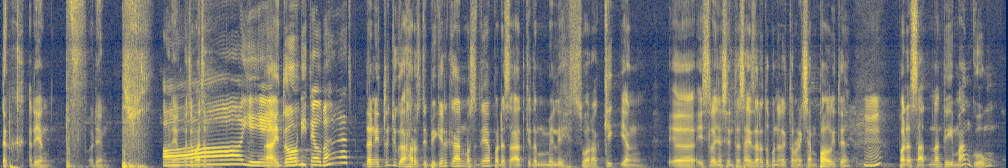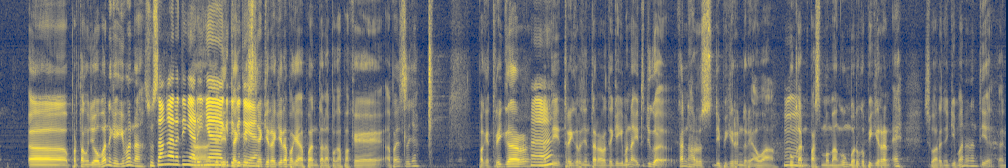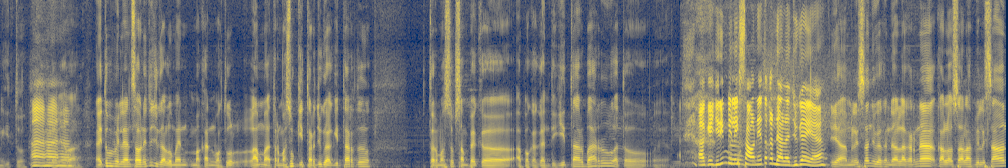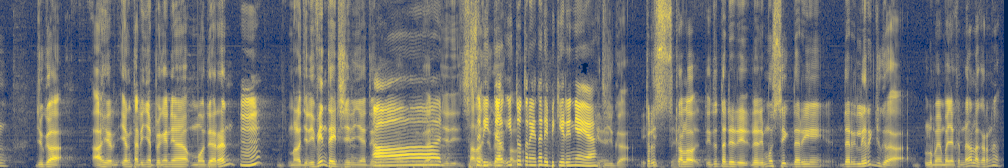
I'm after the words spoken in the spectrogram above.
tek, ada yang tuf, ada yang puf, ada yang macam-macam. Oh iya iya. Nah, iya. itu- Oh, detail banget. Dan itu juga harus dipikirkan, maksudnya pada saat kita memilih suara kick yang eh, istilahnya synthesizer ataupun elektronik sampel gitu ya. Hmm? Pada saat nanti manggung, eh pertanggungjawabannya kayak gimana? Susah nggak nanti Nah, nyarinya jadi gitu-gitu ya? teknisnya kira-kira pakai apa ntar apakah pakai apa istilahnya? Pakai trigger, Hah? nanti triggernya ntar alatnya kayak gimana itu juga kan harus dipikirin dari awal. Hmm. Bukan pas memanggung baru kepikiran eh suaranya gimana nanti ya kan gitu. Ah, ah, Dari ah. awal. Nah itu pemilihan sound itu juga lumayan makan waktu lama termasuk gitar juga. Gitar tuh termasuk sampai ke apakah ganti gitar baru atau ya. Oke jadi milih soundnya itu kendala juga ya? Iya, milih sound juga kendala karena kalau salah pilih sound juga akhir yang tadinya pengennya modern Hmm? malah jadi vintage jadinya itu. Oh, Kan jadi salah juga sedetail itu kalau- ternyata dipikirinnya ya? itu juga. Terus kalau itu tadi dari, dari musik dari dari lirik juga lumayan banyak kendala karena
